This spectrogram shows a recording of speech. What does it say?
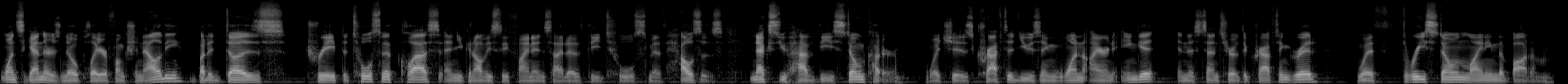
once again, there's no player functionality, but it does create the toolsmith class, and you can obviously find it inside of the toolsmith houses. Next, you have the stonecutter, which is crafted using one iron ingot in the center of the crafting grid with three stone lining the bottom.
